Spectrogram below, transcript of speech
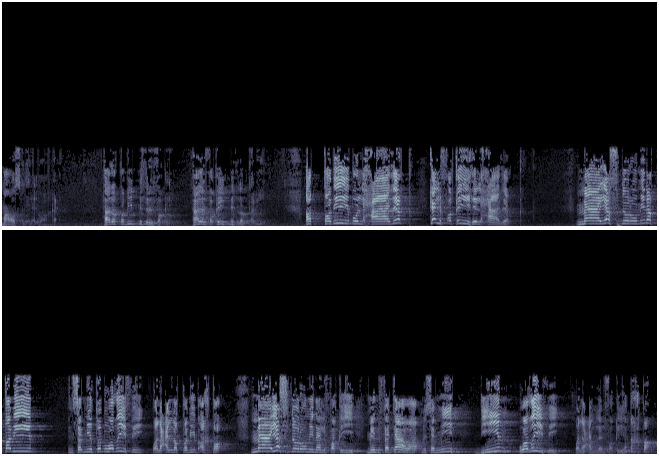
ما وصل إلى الواقع. هذا الطبيب مثل الفقيه هذا الفقيه مثل الطبيب. الطبيب الحاذق كالفقيه الحاذق. ما يصدر من الطبيب نسميه طب وظيفي ولعل الطبيب أخطأ. ما يصدر من الفقيه من فتاوى نسميه دين وظيفي ولعل الفقيه أخطأ.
